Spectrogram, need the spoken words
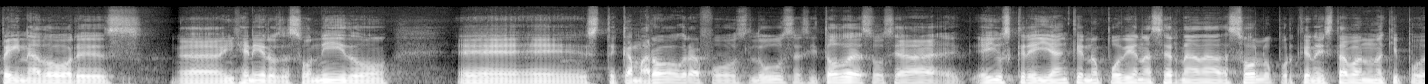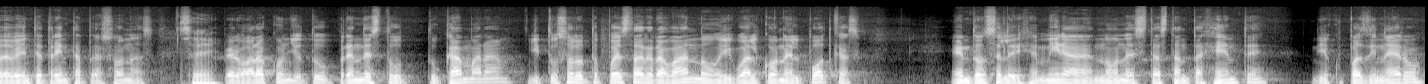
peinadores, ingenieros de sonido, eh, este, camarógrafos, luces y todo eso. O sea, eh, ellos creían que no podían hacer nada solo porque necesitaban un equipo de 20, 30 personas. Sí. Pero ahora con YouTube prendes tu, tu cámara y tú solo te puedes estar grabando, igual con el podcast. Entonces le dije, mira, no necesitas tanta gente, ni ocupas dinero,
